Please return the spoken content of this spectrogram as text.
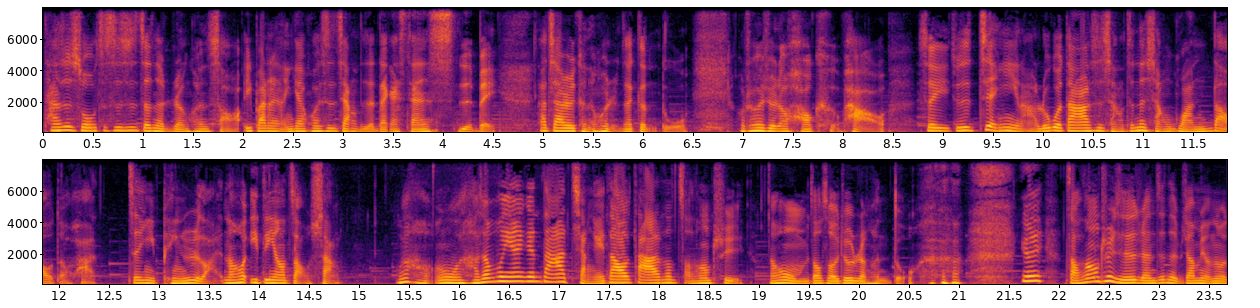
他是说这次是真的人很少啊。一般来讲应该会是这样子的，大概三四倍。他假日可能会人在更多，我就会觉得好可怕哦。所以就是建议啦，如果大家是想真的想玩到的话，建议平日来，然后一定要早上。我好，我好像不应该跟大家讲诶，到大家都早上去，然后我们到时候就人很多，因为早上去其实人真的比较没有那么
